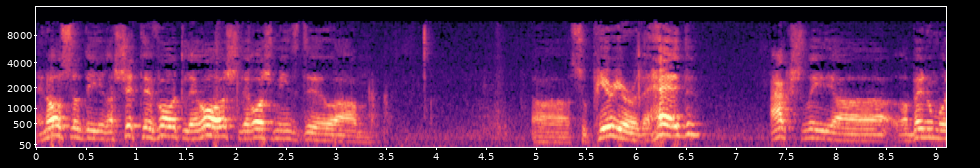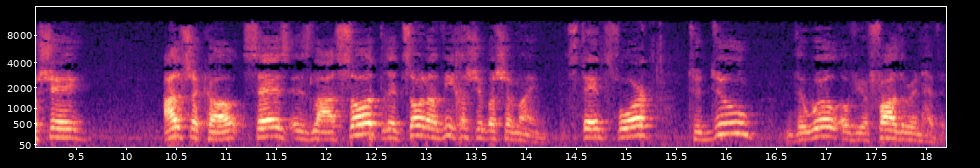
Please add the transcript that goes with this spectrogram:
And also the Rashi Tevot Lerosh, Lerosh means the um, uh, superior, or the head. Actually, uh, Rabbeinu Moshe Alshich says is La'asot Retzon Avicha Shebashamayim. It stands for to do the will of your Father in heaven.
